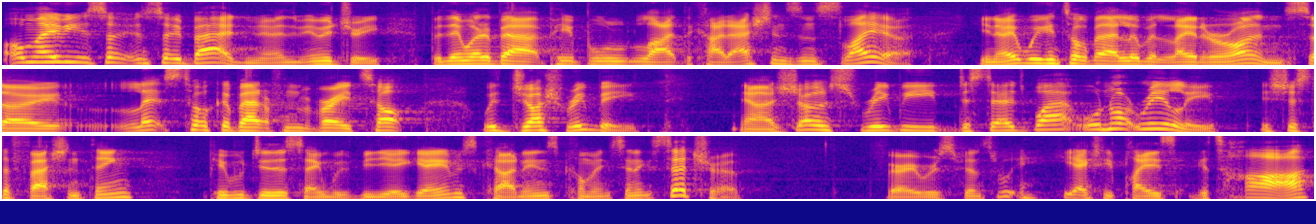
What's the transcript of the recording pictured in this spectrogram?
oh, maybe it's so, it's so bad, you know, the imagery. But then what about people like the Kardashians and Slayer? You know, we can talk about that a little bit later on. So let's talk about it from the very top with Josh Rigby. Now, is Josh Rigby disturbed by it? Well, not really. It's just a fashion thing. People do the same with video games, cartoons, comics, and etc. Very responsible. He actually plays guitar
